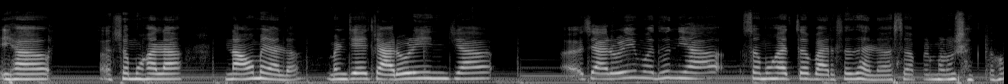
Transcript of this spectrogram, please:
ह्या समूहाला नाव मिळालं. म्हणजे चारोळींच्या चारोळीमधून ह्या समूहाचं बारसं झालं असं आपण म्हणू शकतो.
